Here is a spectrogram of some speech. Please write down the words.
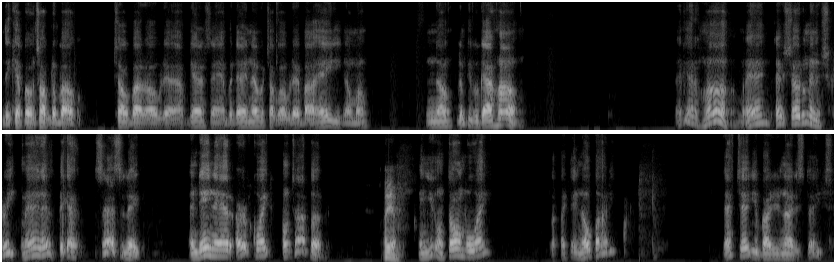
They kept on talking about talk about over there Afghanistan, but they never talk over there about Haiti no more. You know, them people got hung. They got hung, man. They showed them in the street, man. They got assassinated and then they had an earthquake on top of it. Oh yeah. And you're gonna throw them away like they nobody? That's tell you about the United States.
